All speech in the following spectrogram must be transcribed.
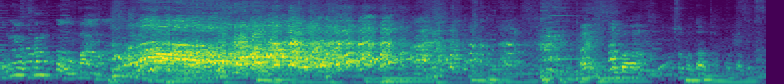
농협 상품 5만 원. 아니 저거 저거 난 바꾼다고 했어.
